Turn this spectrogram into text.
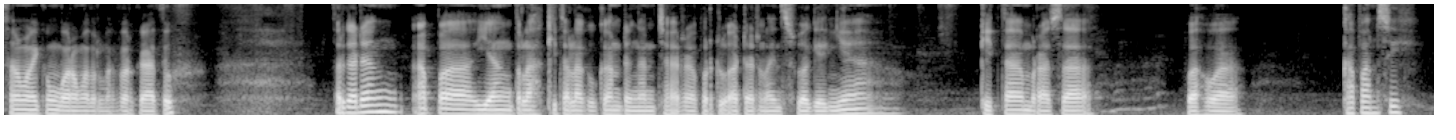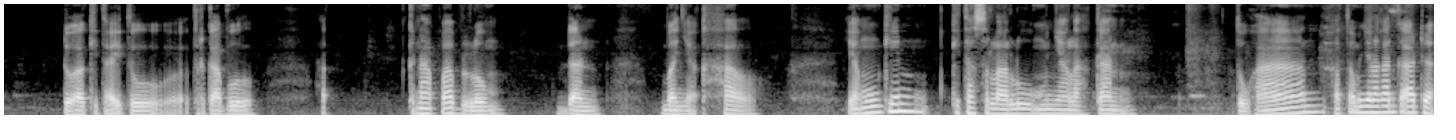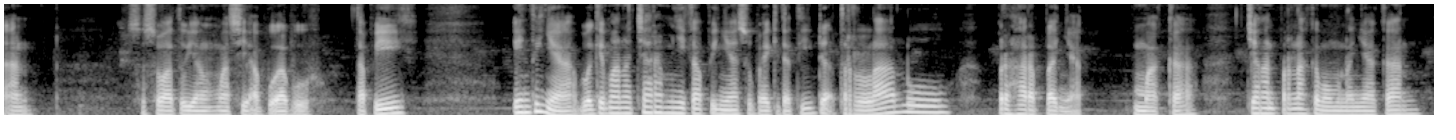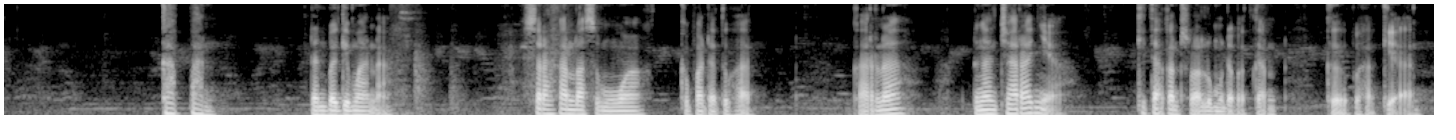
Assalamualaikum warahmatullahi wabarakatuh. Terkadang apa yang telah kita lakukan dengan cara berdoa dan lain sebagainya, kita merasa bahwa kapan sih doa kita itu terkabul? Kenapa belum? Dan banyak hal yang mungkin kita selalu menyalahkan Tuhan atau menyalahkan keadaan sesuatu yang masih abu-abu tapi intinya bagaimana cara menyikapinya supaya kita tidak terlalu berharap banyak maka jangan pernah kamu menanyakan kapan dan bagaimana serahkanlah semua kepada Tuhan karena dengan caranya kita akan selalu mendapatkan kebahagiaan.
